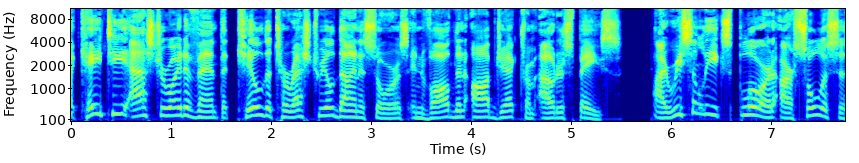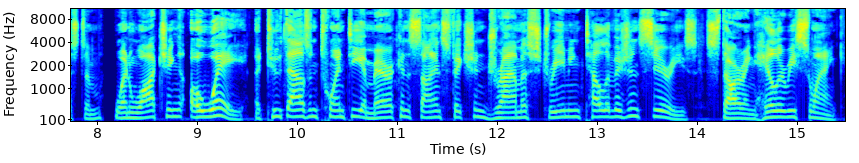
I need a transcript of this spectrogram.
The KT asteroid event that killed the terrestrial dinosaurs involved an object from outer space. I recently explored our solar system when watching Away, a 2020 American science fiction drama streaming television series starring Hilary Swank.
